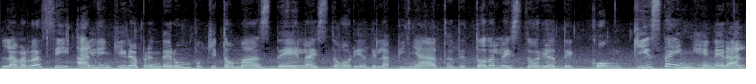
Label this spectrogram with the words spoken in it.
La verdad, si alguien quiere aprender un poquito más de la historia de la piñata, de toda la historia de conquista en general,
